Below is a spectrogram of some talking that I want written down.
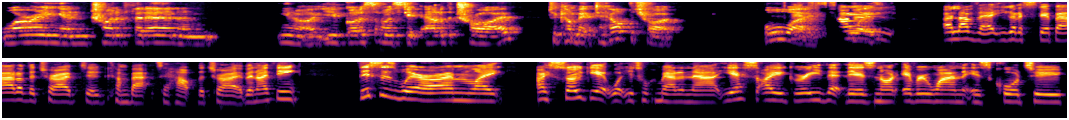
worrying and trying to fit in. And, you know, you've got to sometimes step out of the tribe to come back to help the tribe. Always. So always. I love that. you've got to step out of the tribe to come back to help the tribe. And I think this is where I'm like, I so get what you're talking about in that. Yes, I agree that there's not everyone is called to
